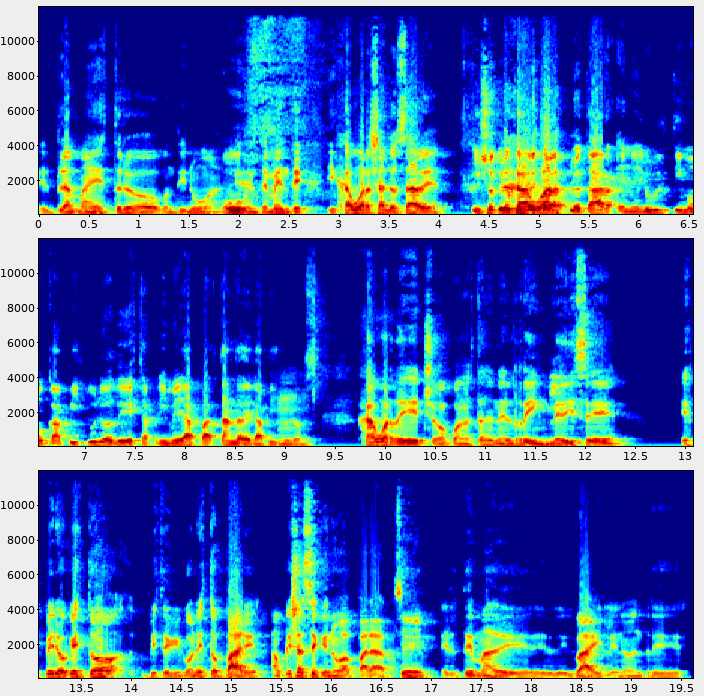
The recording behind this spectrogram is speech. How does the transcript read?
El plan maestro continúa, Uf. evidentemente. Y Howard ya lo sabe. Y yo creo que esto va a explotar en el último capítulo de esta primera tanda de capítulos. Howard, de hecho, cuando están en el ring, le dice: Espero que esto, viste, que con esto pare. Aunque ya sé que no va a parar. Sí. El tema de- de- del baile, ¿no? Entre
